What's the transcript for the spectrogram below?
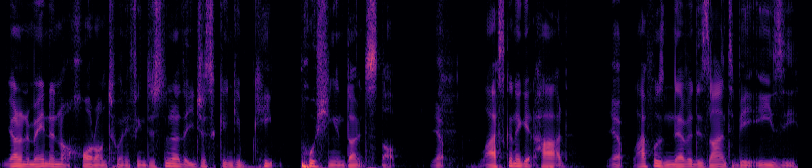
You know what I mean? And not hold on to anything. Just to know that you just can keep pushing and don't stop. Yep. Life's going to get hard. Yep. Life was never designed to be easy.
